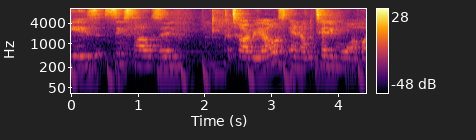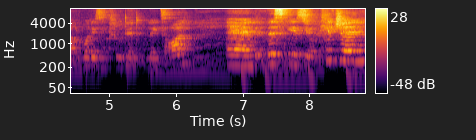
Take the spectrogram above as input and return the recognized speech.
is 6,000 Qatar Riyals and I will tell you more about what is included later on. And this is your kitchen,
